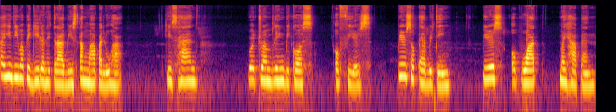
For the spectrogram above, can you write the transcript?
ay hindi mapigilan ni Travis ang mapaluha. His hand were trembling because of fears. Fears of everything. Fears of what may happen.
